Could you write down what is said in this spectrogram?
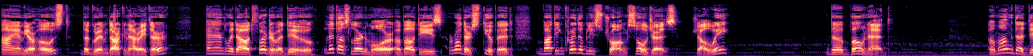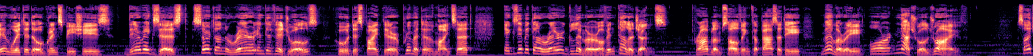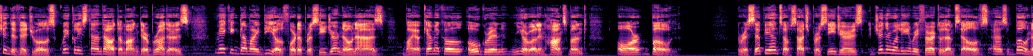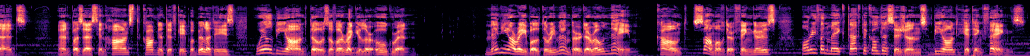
I am your host, the Grimdark Narrator, and without further ado, let us learn more about these rather stupid but incredibly strong soldiers, shall we? The Bone'ead Among the dim-witted Ogryn species, there exist certain rare individuals who, despite their primitive mindset, exhibit a rare glimmer of intelligence, problem solving capacity, memory, or natural drive. Such individuals quickly stand out among their brothers, making them ideal for the procedure known as biochemical Ogryn neural enhancement, or BONE. Recipients of such procedures generally refer to themselves as boneheads and possess enhanced cognitive capabilities well beyond those of a regular Ogryn. Many are able to remember their own name, count some of their fingers, or even make tactical decisions beyond hitting things.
